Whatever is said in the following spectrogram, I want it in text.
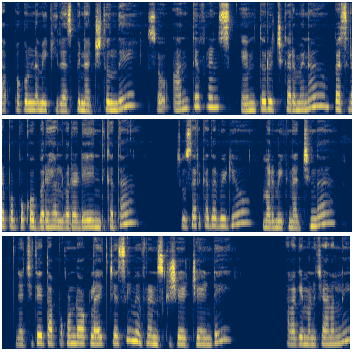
తప్పకుండా మీకు ఈ రెసిపీ నచ్చుతుంది. సో అంతే ఫ్రెండ్స్. ఎంతో రుచికరమైన పెసరపప్పు కొబ్బరి హల్వా రెడీ అయింది కదా? చూసారు కదా వీడియో? మరి మీకు నచ్చిందా? నచ్చితే తప్పకుండా ఒక లైక్ చేసి మీ ఫ్రెండ్స్కి షేర్ చేయండి. అలాగే మన ఛానల్ని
